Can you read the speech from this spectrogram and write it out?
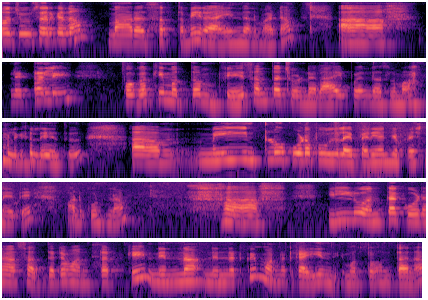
సో చూసారు కదా మా రసప్తమి రాయిందనమాట లిటరలీ పొగకి మొత్తం ఫేస్ అంతా చూడండి ఎలా అయిపోయింది అసలు మామూలుగా లేదు. మీ ఇంట్లో కూడా పూజలు అయిపోయినాయి అని చెప్పేసి అయితే అనుకుంటున్నాం. ఇల్లు అంతా కూడా సర్దటం అంతటికి నిన్న నిన్నటికి మొన్నటికి అయ్యింది మొత్తం అంతానా.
